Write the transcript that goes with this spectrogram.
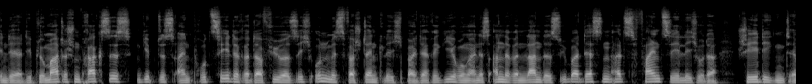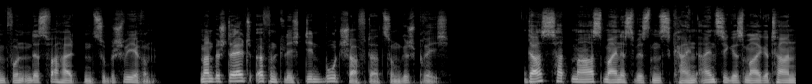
in der diplomatischen Praxis gibt es ein Prozedere dafür, sich unmissverständlich bei der Regierung eines anderen Landes über dessen als feindselig oder schädigend empfundenes Verhalten zu beschweren. Man bestellt öffentlich den Botschafter zum Gespräch. Das hat Maas meines Wissens kein einziges Mal getan,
